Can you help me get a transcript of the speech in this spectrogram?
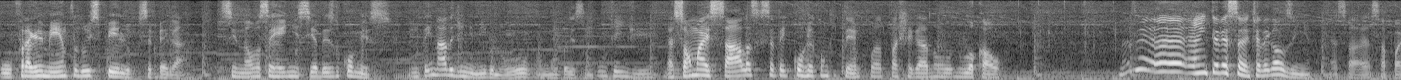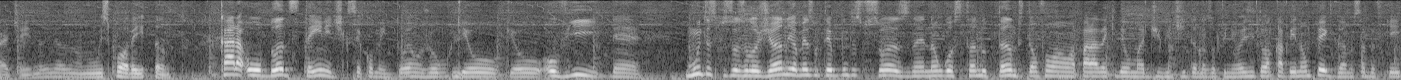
o fragmento do espelho pra você pegar. Senão você reinicia desde o começo. Não tem nada de inimigo novo, alguma coisa assim. Entendi. É só mais salas que você tem que correr contra o tempo pra- pra chegar no, no local. Mas é, é- é interessante, é legalzinho essa, essa parte aí. Eu ainda não explorei tanto. Cara, o Bloodstained que você comentou é um jogo que eu, que eu ouvi, né? Muitas pessoas elogiando e ao mesmo tempo muitas pessoas né, não gostando tanto. Então foi uma, uma parada que deu uma dividida nas opiniões. Então eu acabei não pegando, sabe? Eu fiquei.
